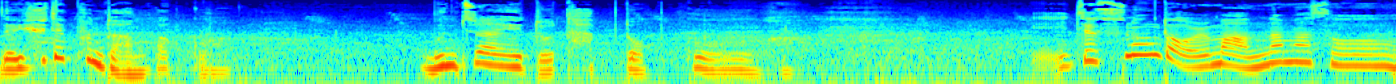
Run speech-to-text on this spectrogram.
내 휴대폰도 안 받고 문자에도 답도 없고 이제 수능도 얼마 안 남아서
